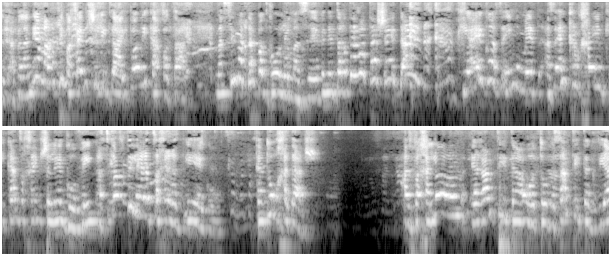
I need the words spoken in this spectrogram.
וזה, אבל אני אמרתי בחיים שלי, די, בוא ניקח אותה, נשים אותה בגולם הזה, ונדרדר אותה שדי. כי האגו הזה, אם הוא מת, אז אין כאן חיים, כי כאן זה חיים של אגו, אז קמתי לארץ אחרת בלי אגו. כדור חדש. אז בחלום הרמתי את האוטו ושמתי את הגבייה,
